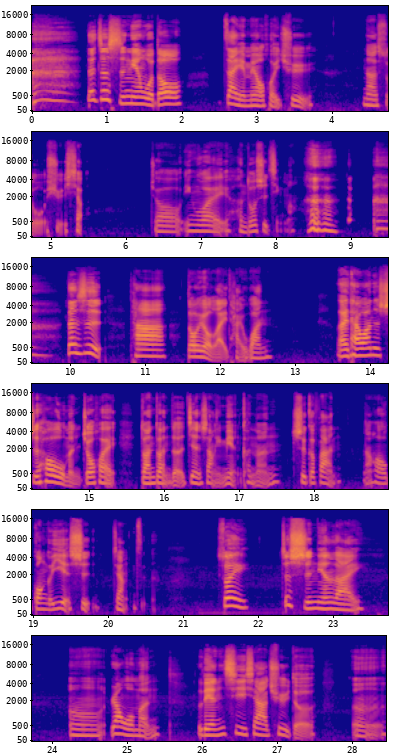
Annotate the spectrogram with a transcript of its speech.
在这十年，我都再也没有回去那所学校，就因为很多事情嘛。但是他都有来台湾，来台湾的时候，我们就会短短的见上一面，可能吃个饭，然后逛个夜市。这样子，所以这十年来，嗯，让我们联系下去的，嗯，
